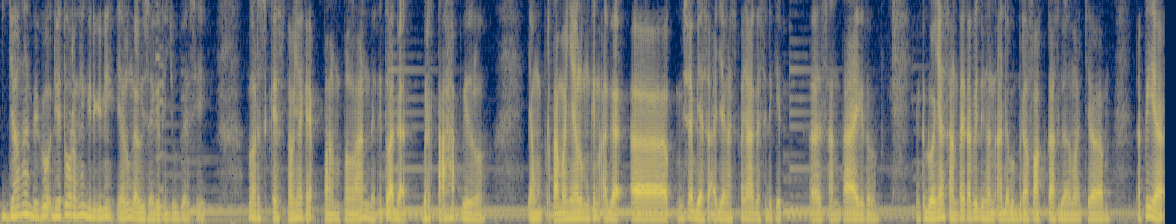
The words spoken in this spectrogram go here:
Jangan bego. Dia tuh orangnya gini-gini. Ya lu nggak bisa gitu juga sih. Lu harus kayak taunya kayak pelan-pelan dan itu ada bertahap gitu loh. Yang pertamanya lu mungkin agak uh, misalnya biasa aja ngasih taunya agak sedikit uh, santai gitu. Yang keduanya santai tapi dengan ada beberapa fakta segala macam tapi ya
